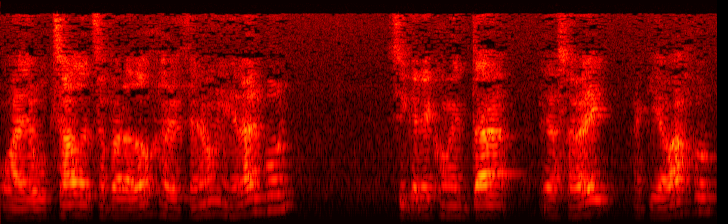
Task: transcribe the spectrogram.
os haya gustado esta paradoja de Zenón en el árbol. Si queréis comentar, ya sabéis, aquí abajo.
